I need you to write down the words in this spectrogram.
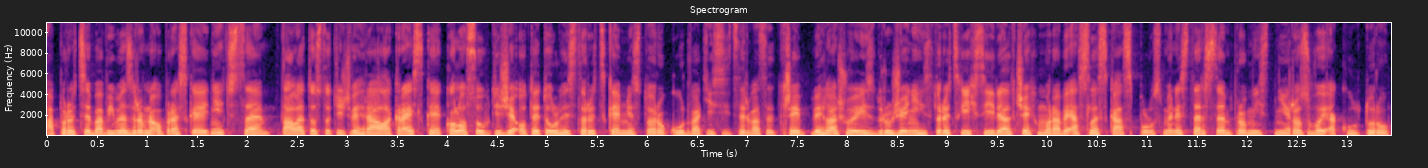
A proč se bavíme zrovna o Pražské jedničce? Ta letos totiž vyhrála krajské kolo soutěže o titul Historické město roku 2023. Vyhlašuje ji Združení historických sídel Čech, Moravy a Slezska spolu s Ministerstvem pro místní rozvoj a kulturu.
